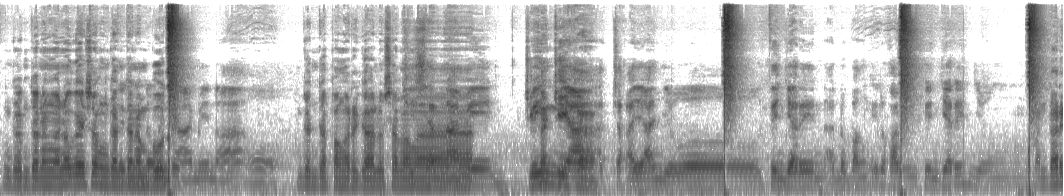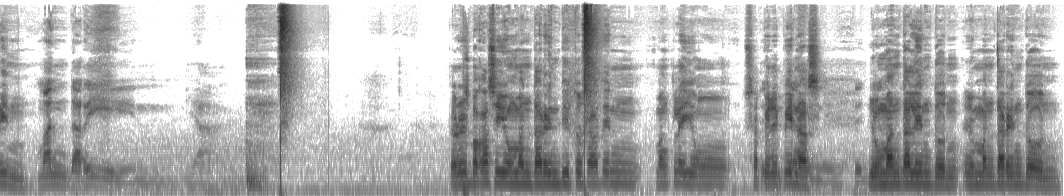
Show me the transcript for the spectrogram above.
Ang ganda ng ano guys, ang ganda ng bote. namin ha. Oh. Ang ganda pang regalo sa mga namin. chika-chika. pinya, At saka yan yung tangerine. Ano bang Ilocano yung tangerine? Yung mandarin. mandarin. Pero iba kasi yung mandarin dito sa atin, Mang Clay, yung sa Pilipinas, eh, yung mandarin doon, yung mandarin doon,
